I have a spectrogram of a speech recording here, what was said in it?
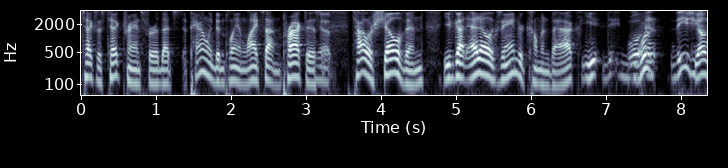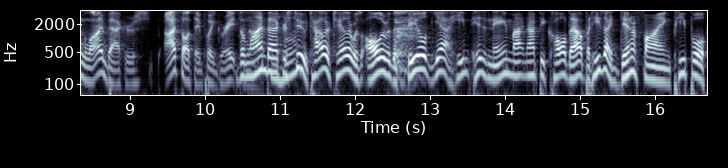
Texas Tech transfer that's apparently been playing lights out in practice. Yep. Tyler Shelvin. You've got Ed Alexander coming back. You, Well, and these young linebackers, I thought they played great. The tonight. linebackers mm-hmm. too. Tyler Taylor was all over the field. Yeah, he his name might not be called out, but he's identifying people.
